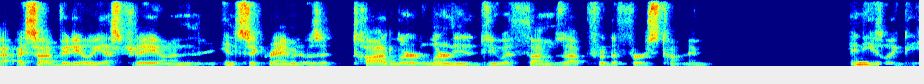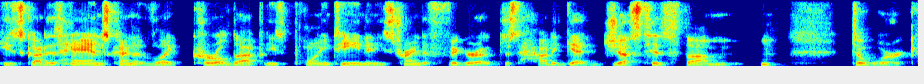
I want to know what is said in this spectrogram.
i saw a video yesterday on instagram and it was a toddler learning to do a thumbs up for the first time. And he's like he's got his hands kind of like curled up and he's pointing and he's trying to figure out just how to get just his thumb to work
